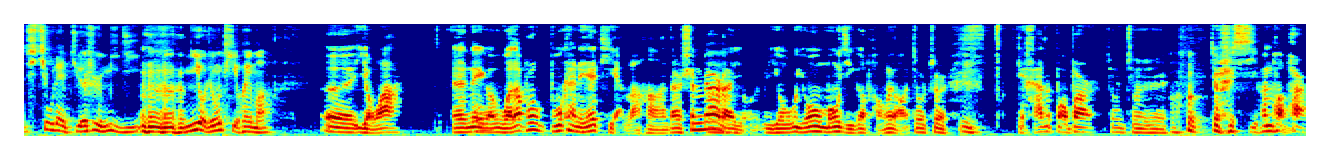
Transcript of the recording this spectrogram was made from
修炼绝世秘籍，你有这种体会吗？呃，有啊，呃，那个我倒不不看这些帖子哈，但是身边的有有有某几个朋友就是。给孩子报班儿，就就是 就是喜欢报班儿。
